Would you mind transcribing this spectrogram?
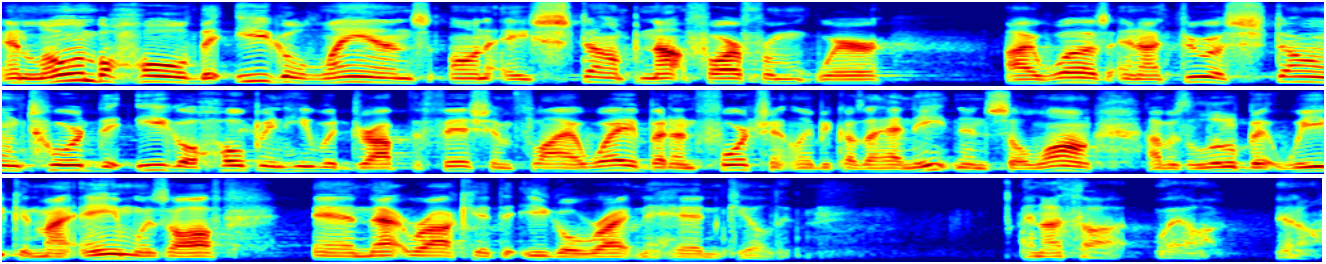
And lo and behold, the eagle lands on a stump not far from where I was. And I threw a stone toward the eagle, hoping he would drop the fish and fly away. But unfortunately, because I hadn't eaten in so long, I was a little bit weak and my aim was off and that rock hit the eagle right in the head and killed it. And I thought, well, you know,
